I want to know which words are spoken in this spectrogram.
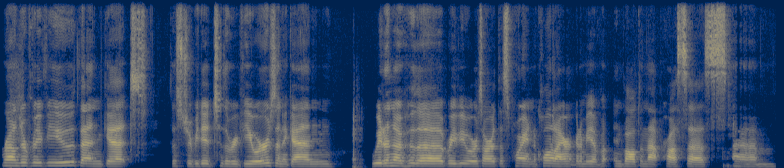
round of review then get distributed to the reviewers. And again, we don't know who the reviewers are at this point. Nicole and I aren't going to be involved in that process. Um,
